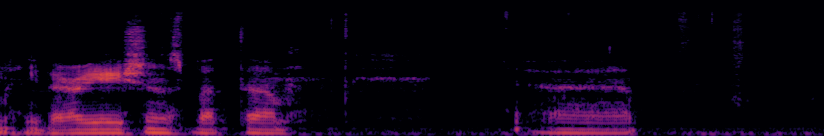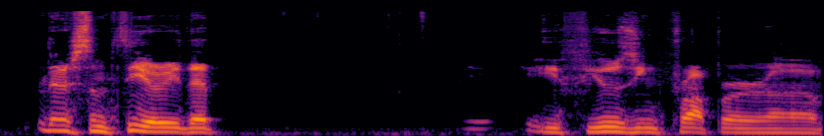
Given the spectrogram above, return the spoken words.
many variations but um, uh, there's some theory that if using proper uh,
